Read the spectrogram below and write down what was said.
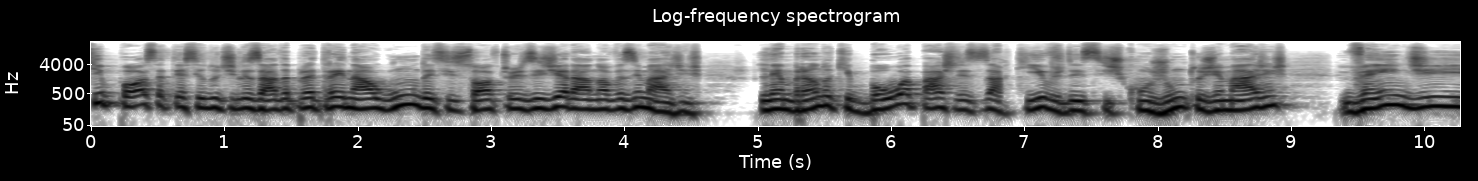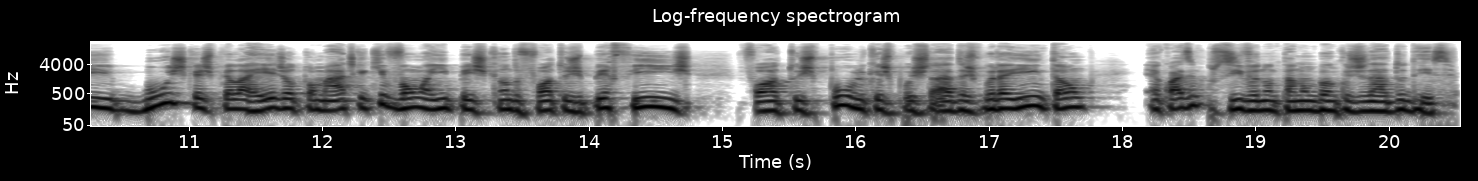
que possa ter sido utilizada para treinar algum desses softwares e gerar novas imagens. Lembrando que boa parte desses arquivos, desses conjuntos de imagens, vem de buscas pela rede automática que vão aí pescando fotos de perfis, fotos públicas postadas por aí, então é quase impossível não estar num banco de dados desse.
